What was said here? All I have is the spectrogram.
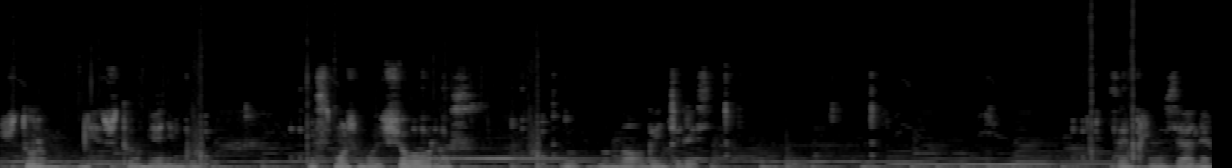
Штурм. Нет, штурм я не буду. Сможем его еще раз. Тут намного интереснее. Цемплин взяли.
